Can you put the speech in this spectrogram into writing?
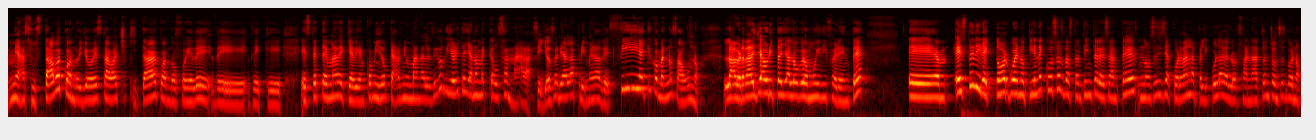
me asustaba cuando yo estaba chiquita, cuando fue de, de, de, que este tema de que habían comido carne humana, les digo que yo ahorita ya no me causa nada, si yo sería la primera de, sí, hay que comernos a uno. La verdad ya ahorita ya lo veo muy diferente. Eh, este director, bueno, tiene cosas bastante interesantes. No sé si se acuerdan la película del orfanato. Entonces, bueno,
